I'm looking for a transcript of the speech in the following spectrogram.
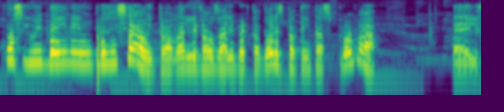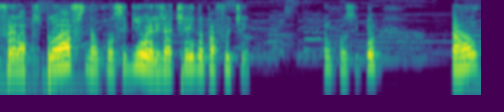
conseguiu ir bem em nenhum presencial. Então agora ele vai usar a Libertadores pra tentar se provar. É, ele foi lá pros playoffs, não conseguiu. Ele já tinha ido pra fute, não conseguiu. Então,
